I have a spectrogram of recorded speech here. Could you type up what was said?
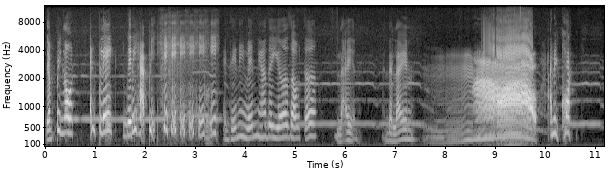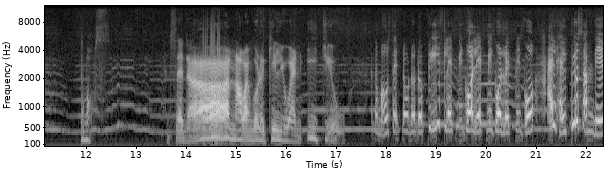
jumping out, and playing, very happy. and then he went near the ears of the lion. And the lion, and he caught the mouse and said, ah, now I'm going to kill you and eat you. And the mouse said, no, no, no, please let me go, let me go, let me go. I'll help you someday,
